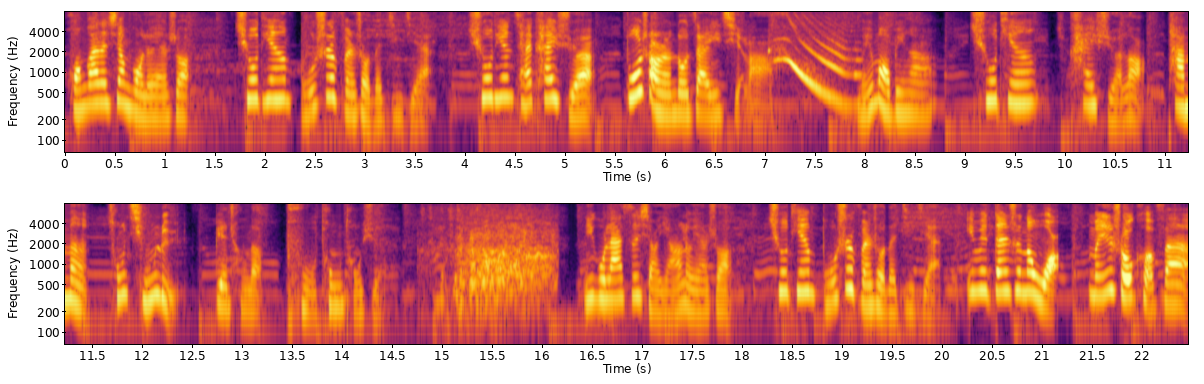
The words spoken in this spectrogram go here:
黄瓜的相公留言说，秋天不是分手的季节，秋天才开学，多少人都在一起了，没毛病啊。秋天开学了，他们从情侣。变成了普通同学。尼古拉斯小杨留言说：“秋天不是分手的季节，因为单身的我没手可分。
